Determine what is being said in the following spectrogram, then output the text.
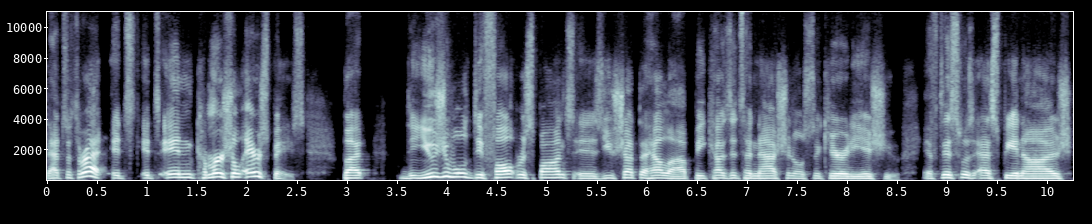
that's a threat. It's it's in commercial airspace. But the usual default response is you shut the hell up because it's a national security issue. If this was espionage,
